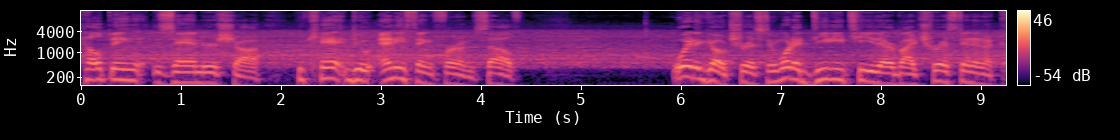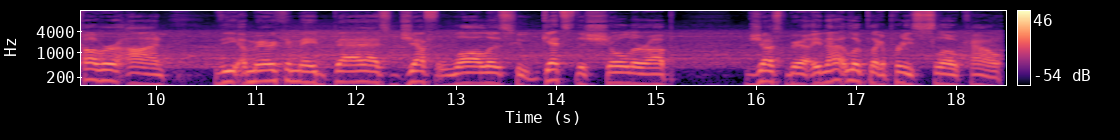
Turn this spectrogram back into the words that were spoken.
helping Xander Shaw, who can't do anything for himself. Way to go, Tristan. What a DDT there by Tristan and a cover on the American made badass Jeff Lawless, who gets the shoulder up just barely. And that looked like a pretty slow count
